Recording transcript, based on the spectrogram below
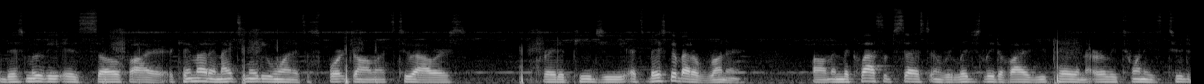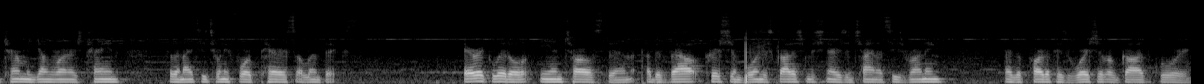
this movie is so fire. It came out in 1981. It's a sport drama. It's two hours, rated PG. It's basically about a runner. Um, in the class obsessed and religiously divided UK in the early 20s, two determined young runners train for the 1924 Paris Olympics. Eric Liddell, Ian Charleston, a devout Christian born to Scottish missionaries in China, sees running as a part of his worship of God's glory.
